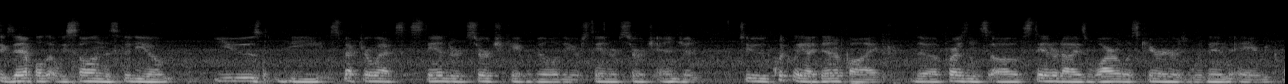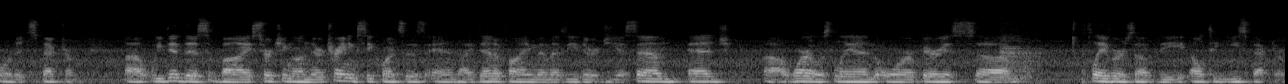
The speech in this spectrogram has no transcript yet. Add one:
example that we saw in this video used the SpectroX standard search capability or standard search engine to quickly identify the presence of standardized wireless carriers within a recorded spectrum. Uh, we did this by searching on their training sequences and identifying them as either GSM, Edge, uh, wireless LAN, or various uh, flavors of the LTE spectrum.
